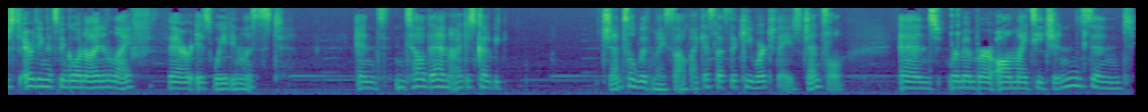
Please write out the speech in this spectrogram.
just everything that's been going on in life, there is waiting list. And until then, I just got to be gentle with myself. I guess that's the key word today is gentle. And remember all my teachings and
